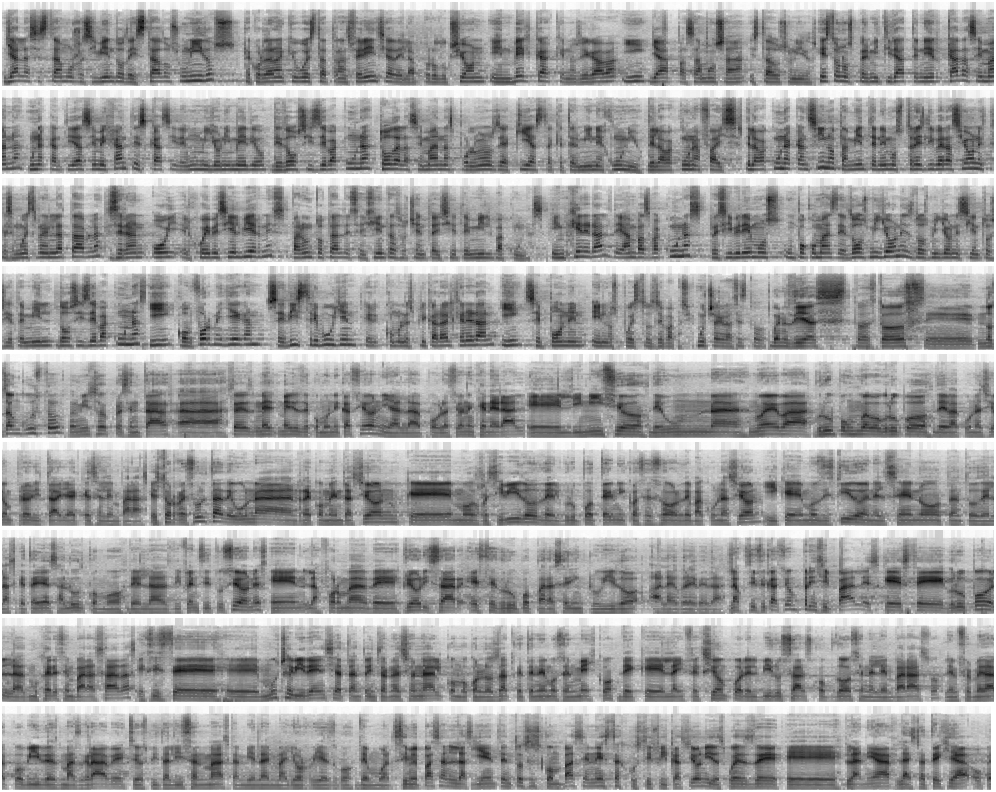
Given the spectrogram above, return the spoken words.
ya las estamos recibiendo de Estados Unidos. Recordarán que hubo esta transferencia de la producción en Belka que nos llegaba y ya pasamos a Estados Unidos. Esto nos permitirá tener cada semana una cantidad semejante, es casi de un millón y medio de dosis de vacuna, todas las semanas, por lo menos de aquí hasta que termine junio, de la vacuna Pfizer. De la vacuna Cancino también tenemos tres liberaciones que se muestran en la tabla, que serán hoy, el jueves y el viernes, para un total de 687 mil vacunas. En general, de ambas vacunas recibiremos un poco más de 2 millones, 2 millones 107 mil dosis de vacunas y conforme llegan se distribuyen, que, como lo explicará el general, y se ponen en los puestos de vacunación. Muchas gracias. Todo. Buenos días todos. todos. Eh, nos da un gusto, permiso, presentar a ustedes medios de comunicación y a la población en general el inicio de una nueva grupo, un nuevo grupo de vacunación prioritaria que es el embarazo. Esto resulta de una recomendación que hemos recibido del grupo técnico asesor de vacunación y que hemos discutido en el seno tanto de la Secretaría de Salud como de las diferentes instituciones en la forma de priorizar este grupo para ser incluido a la brevedad. La justificación principal es que este grupo, las mujeres embarazadas, existe eh, mucha evidencia tanto internacional como con los datos que tenemos en México de que la infección por el virus SARS-CoV-2 en el embarazo, la enfermedad COVID es más grave, se hospitalizan más, también hay mayor riesgo de muerte. Si me pasan la siguiente, entonces con base en esta justificación y después de eh, planear la estrategia operativa,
